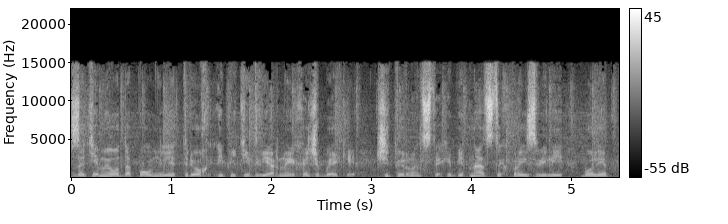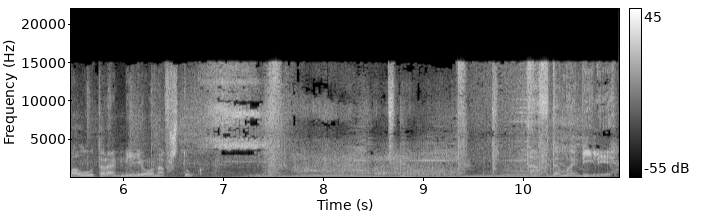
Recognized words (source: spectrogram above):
затем его дополнили трех- и пятидверные хэтчбеки. 14 и 15 произвели более полутора миллионов штук. Автомобили.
